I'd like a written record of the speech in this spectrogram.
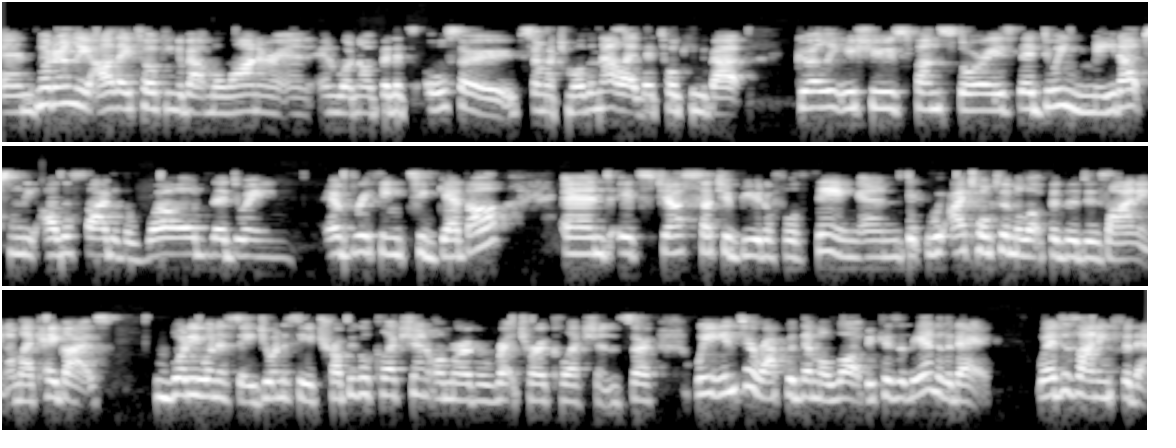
And not only are they talking about Moana and, and whatnot, but it's also so much more than that. Like they're talking about girly issues, fun stories. They're doing meetups on the other side of the world. They're doing everything together. And it's just such a beautiful thing. And I talk to them a lot for the designing. I'm like, hey guys, what do you want to see? Do you want to see a tropical collection or more of a retro collection? So we interact with them a lot because at the end of the day, we're designing for them.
